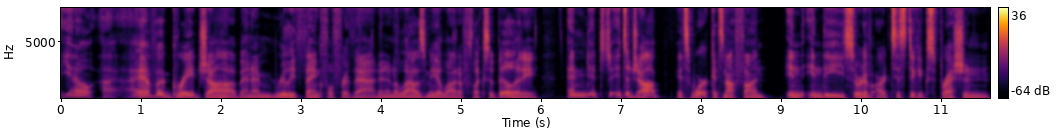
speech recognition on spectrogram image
you know, I, have a great job and I'm really thankful for that. And it allows me a lot of flexibility. And it's, it's a job, it's work, it's not fun in in the sort of artistic expression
